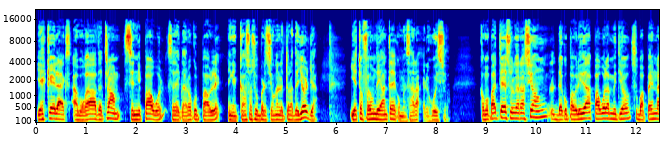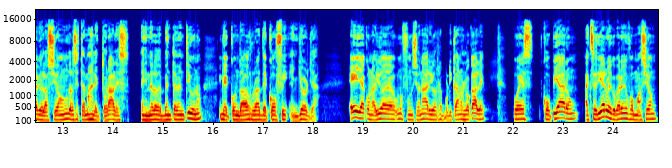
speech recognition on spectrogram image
Y es que la ex abogada de Trump, Sidney Powell, se declaró culpable en el caso de subversión electoral de Georgia. Y esto fue un día antes de comenzar el juicio. Como parte de su declaración de culpabilidad, Powell admitió su papel en la violación de los sistemas electorales en enero del 2021 en el condado rural de Coffee, en Georgia. Ella, con la ayuda de unos funcionarios republicanos locales, pues copiaron, accedieron y copiaron información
